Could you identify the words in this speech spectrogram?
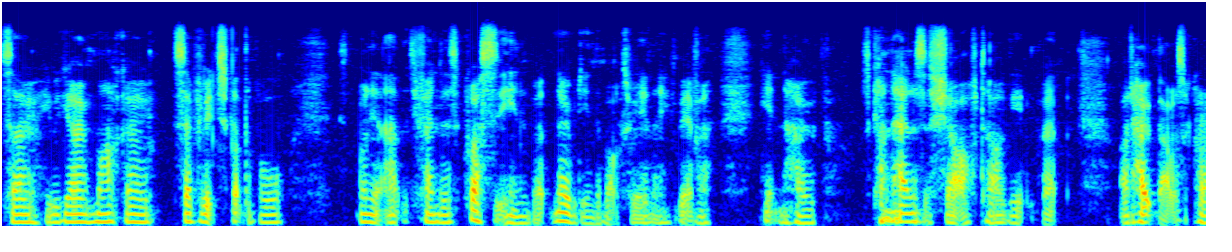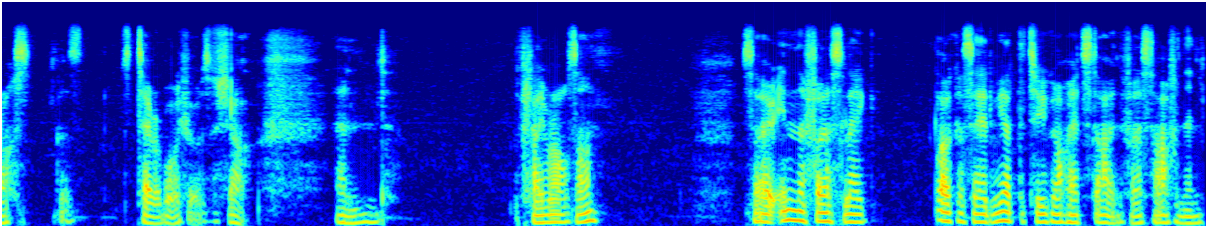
So here we go. Marko Sepovic got the ball, running at the defenders, crosses it in, but nobody in the box really. Bit of a hit and hope. It's come down as a shot off target, but I'd hope that was a cross because it's terrible if it was a shot. And the play rolls on. So in the first leg, like I said, we had the two goal head start in the first half and then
